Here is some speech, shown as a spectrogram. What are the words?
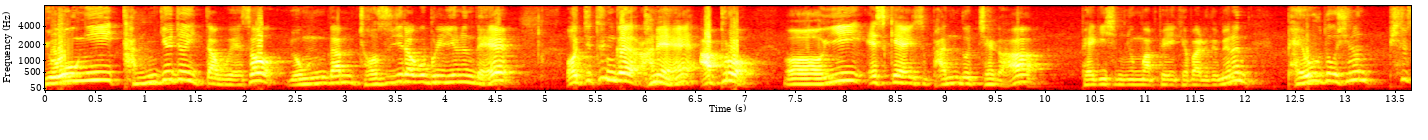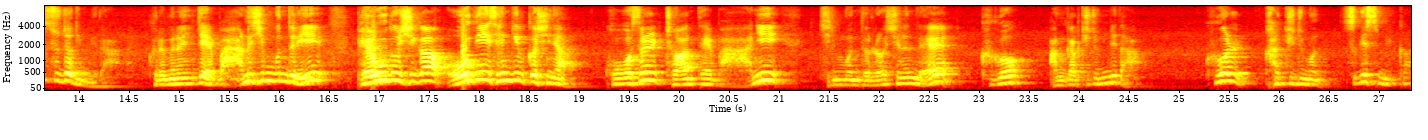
용이 담겨져 있다고 해서 용담 저수지라고 불리는데 어쨌든 간에 앞으로 어, 이 SK하이닉스 반도체가 126만 평이 개발이 되면은 배우 도시는 필수적입니다. 그러면 이제 많으신 분들이 배우 도시가 어디에 생길 것이냐 그것을 저한테 많이 질문들을 하시는데 그거 안 가르쳐 줍니다. 그걸 가르쳐 주면 쓰겠습니까?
